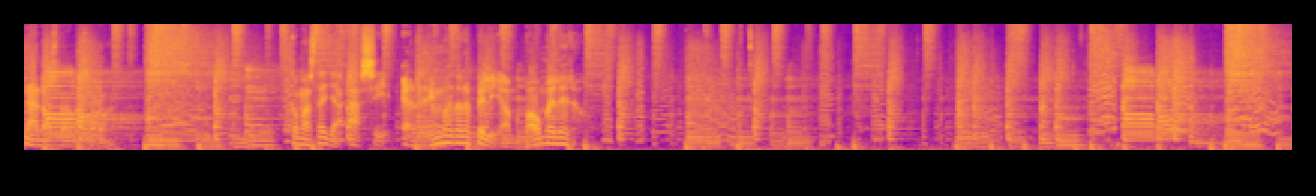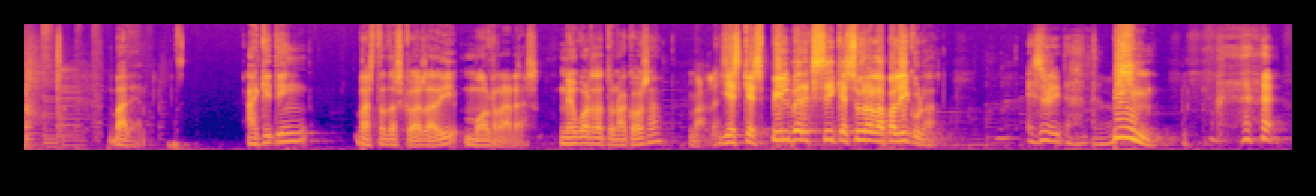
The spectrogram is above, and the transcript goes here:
No, no, és broma, és broma. Com es deia? Ah, sí, el ritme de la pel·li amb Pau Melero. Vale. Aquí tinc bastantes coses a dir, molt rares. M'he guardat una cosa, Vale. i és que Spielberg sí que surt a la pel·lícula. És veritat. Bim!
